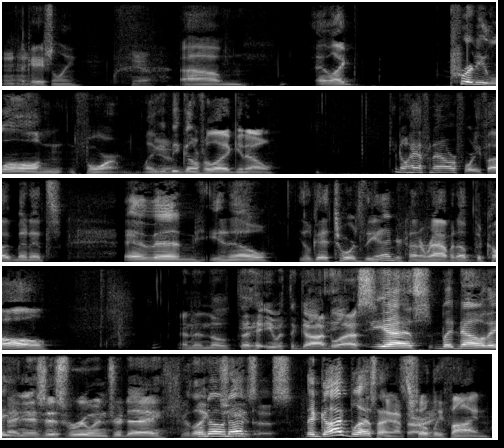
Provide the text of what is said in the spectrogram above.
occasionally Yeah. um, and like pretty long form like Yeah. you'd be going for like you know you know half an hour 45 minutes and then you know you'll get towards the end you're kind of wrapping up the call And then they'll, they'll hit you with the God bless, yes but no they and it just ruins your day. You're like, no, not- Jesus. The God bless. I mean, that's Sorry. totally fine.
